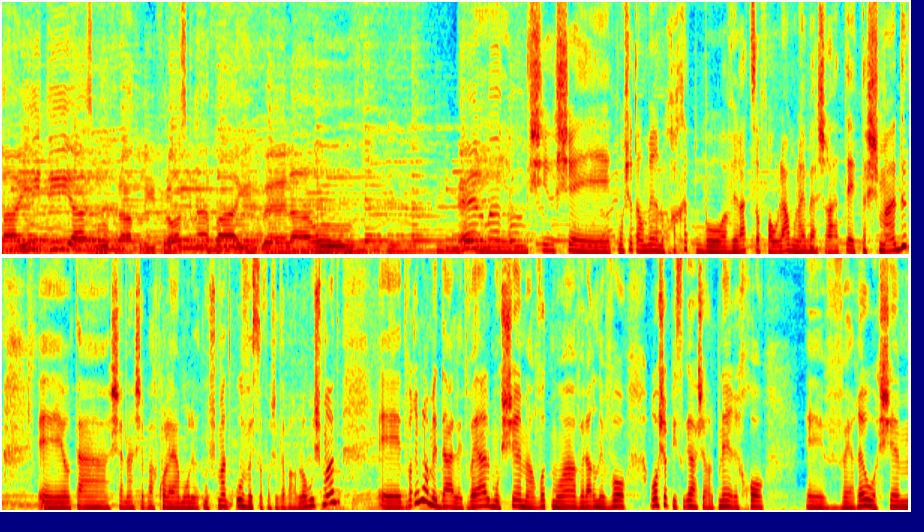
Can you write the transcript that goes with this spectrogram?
הייתי אז מוכרח לפרוס כנפיים ולעוף מקום שיר שכמו שאתה אומר, נוכחת בו אווירת סוף העולם, אולי בהשראת אה, תשמד, אה, אותה שנה שבה הכל היה אמור להיות מושמד, ובסופו של דבר לא הושמד. אה, דברים ל"ד, ויעל משה מערבות מואב, אל הר נבו, ראש הפסגה אשר על פני יריחו, אה, ויראו השם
